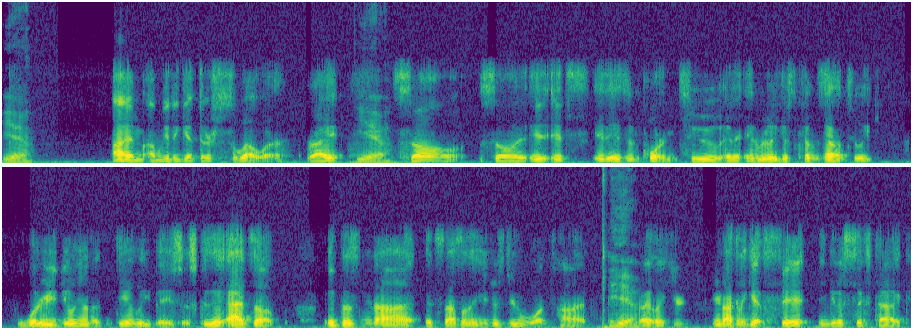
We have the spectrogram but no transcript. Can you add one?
yeah I'm I'm gonna get there slower, right? yeah So so it, it's it is important to, and it, it really just comes down to like, what are you doing on a daily basis? Because it adds up. It does not. It's not something you just do one time yeah right? Like you're you're not gonna get fit and get a six pack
